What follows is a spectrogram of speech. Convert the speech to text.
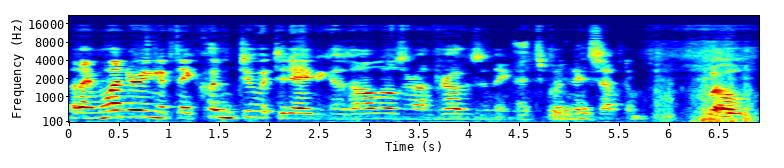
But I'm wondering if they couldn't do it today because all those are on drugs and they That's what couldn't it is. accept them. Well,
